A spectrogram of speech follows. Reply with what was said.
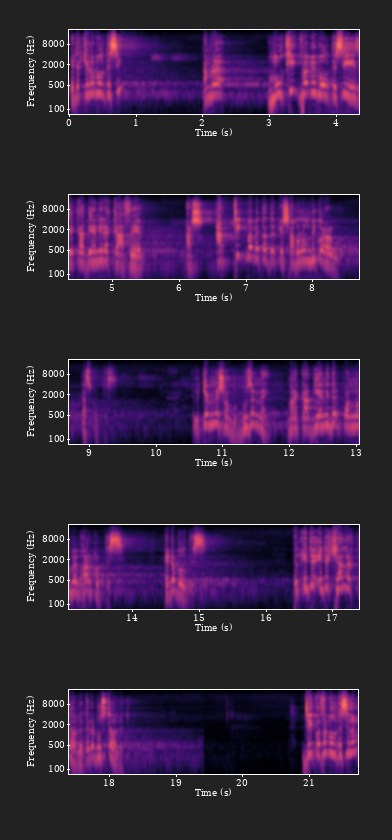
এটা কেন বলতেছি? আমরা মৌখিকভাবে বলতেছি যে কাদিয়ানিরা কাফের, আর আর্থিকভাবে তাদেরকে স্বাবলম্বী করার কাজ করতেছে। তাহলে কেমনে সম্ভব? বুঝেন নাই? মানে কাদিয়ানিদের পণ্য ব্যবহার করতেছি। এটা বলতেছি। তাহলে এটা এটা খেয়াল রাখতে হবে তো, এটা বুঝতে হবে তো। যে কথা বলতেছিলাম,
